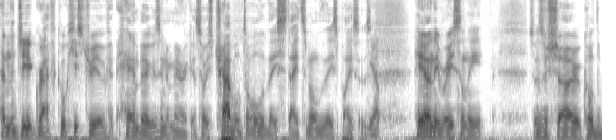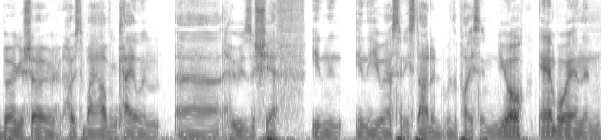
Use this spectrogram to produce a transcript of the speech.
and the geographical history of hamburgers in America. So he's traveled to all of these states and all of these places. Yep. He only recently so there's a show called The Burger Show hosted by Alvin Cailan, uh, who's a chef in the, in the US, and he started with a place in New York, Amboy, and then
